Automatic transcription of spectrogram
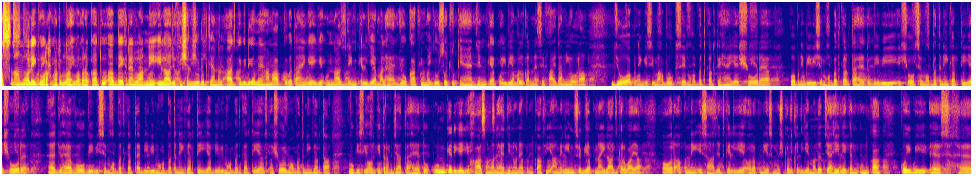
السلام علیکم ورحمۃ اللہ وبرکاتہ۔ آپ دیکھ رہے ہیں روحانی علاج آفیشیل یوٹیوب چینل آج کی ویڈیو میں ہم آپ کو بتائیں گے یہ ان ناظرین کے لیے عمل ہے جو کافی مایوس ہو چکے ہیں، جن کا کوئی بھی عمل کرنے سے فائدہ نہیں ہو رہا، جو اپنے کسی محبوب سے محبت کرتے ہیں یا شور ہے وہ اپنی بیوی سے محبت کرتا ہے تو بیوی شور سے محبت نہیں کرتی یا شور جو ہے وہ بیوی سے محبت کرتا ہے، بیوی محبت نہیں کرتی یا بیوی محبت کرتی ہے اس کا شور محبت نہیں کرتا، وہ کسی اور کی طرف جاتا ہے۔ تو ان کے لیے یہ خاص عمل ہے جنہوں نے اپنے کافی عاملین سے بھی اپنا علاج کروایا اور اپنی اس حاجت کے لیے اور اپنی اس مشکل کے لیے مدد چاہی، لیکن ان کا کوئی بھی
